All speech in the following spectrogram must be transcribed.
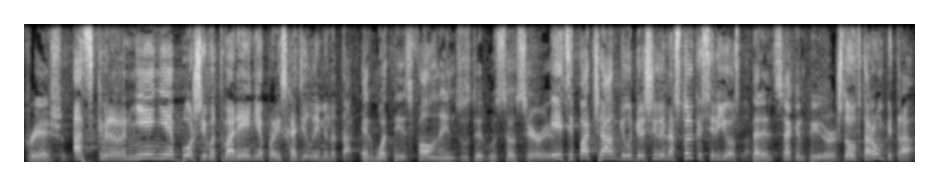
creation. Осквернение Божьего творения происходило именно так. And what these fallen angels did was so И serious эти падшие ангелы грешили настолько серьезно, that in 2 Peter, что во втором Петра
